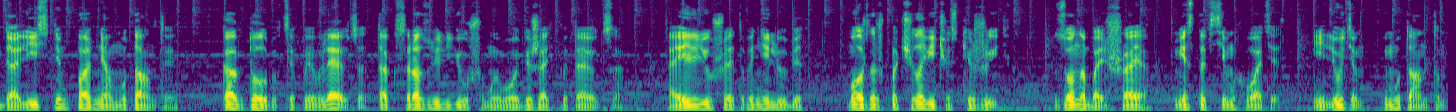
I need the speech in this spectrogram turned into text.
дались тем парням мутанты. Как долговцы появляются, так сразу Ильюшу моего обижать пытаются. А Ильюша этого не любит. Можно ж по-человечески жить. Зона большая, места всем хватит. И людям, и мутантам.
